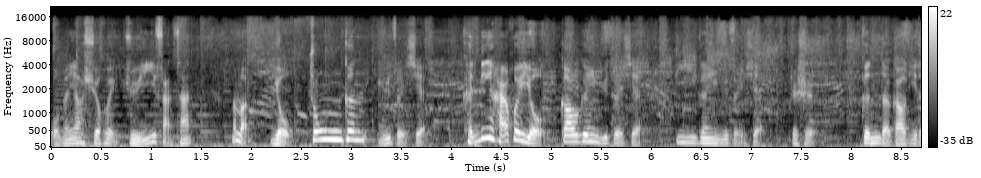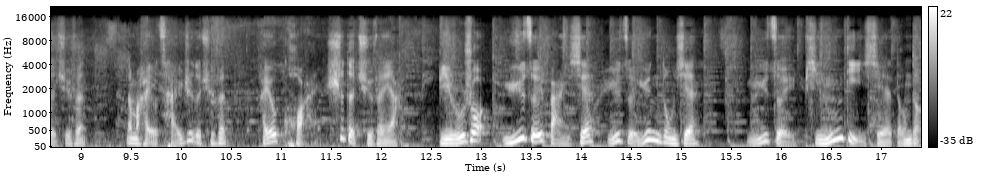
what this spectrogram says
我们要学会举一反三。那么有中根鱼嘴蟹，肯定还会有高根鱼嘴蟹、低根鱼嘴蟹，这是根的高低的区分。那么还有材质的区分，还有款式的区分呀。比如说鱼嘴板鞋、鱼嘴运动鞋、鱼嘴平底鞋等等。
